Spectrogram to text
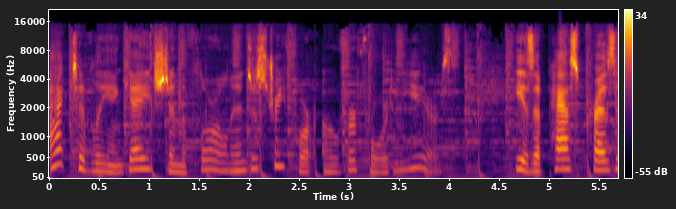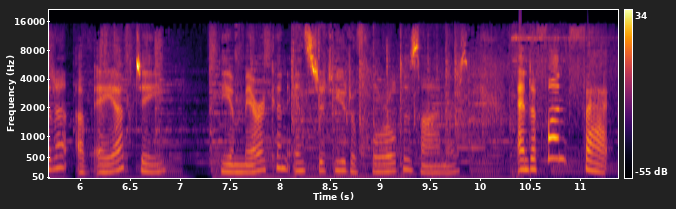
actively engaged in the floral industry for over 40 years. He is a past president of AFD, the American Institute of Floral Designers, and a fun fact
